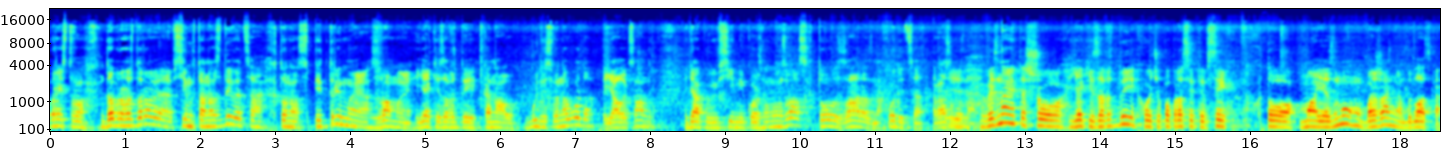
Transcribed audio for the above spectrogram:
Товариство, доброго здоров'я всім, хто нас дивиться, хто нас підтримує. З вами, як і завжди, канал Будні Свиновода. Я Олександр. Дякую всім і кожному з вас, хто зараз знаходиться разом з нами. Ви знаєте, що як і завжди, хочу попросити всіх, хто має змогу, бажання, будь ласка,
